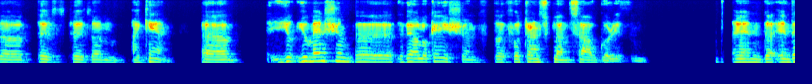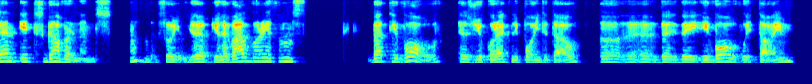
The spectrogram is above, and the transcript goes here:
uh, as as um, I can. Um, you, you mentioned the, the allocation for, for transplants algorithm, and uh, and then its governance. So you have you have algorithms that evolve, as you correctly pointed out. Uh, they, they evolve with time,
